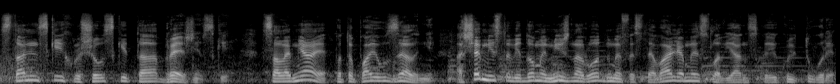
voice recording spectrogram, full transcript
Сталінський, Хрущовський та Брежнівський. Саламяє потопає у зелені, а ще місто відоме міжнародними фестивалями слов'янської культури.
